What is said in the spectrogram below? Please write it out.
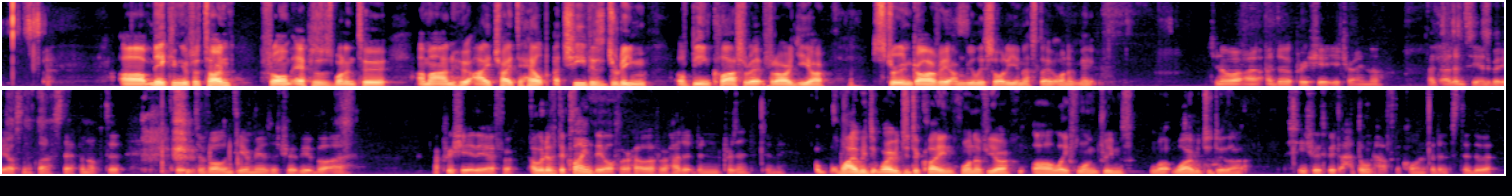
Uh, making his return from episodes one and two, a man who I tried to help achieve his dream of being class rep for our year, Struan Garvey. I'm really sorry you missed out on it, mate. Do you know what? I, I do appreciate you trying though. I, I didn't see anybody else in the class stepping up to, to, to volunteer me as a tribute, but I, appreciate the effort. I would have declined the offer, however, had it been presented to me. Why would you, why would you decline one of your uh, lifelong dreams? Why, why would you do that? See, truth be told, I don't have the confidence to do it.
